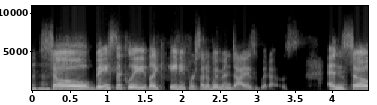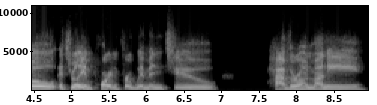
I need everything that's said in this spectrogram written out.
Mm-hmm. So basically, like 80% of women die as widows. And so it's really important for women to have their own money,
